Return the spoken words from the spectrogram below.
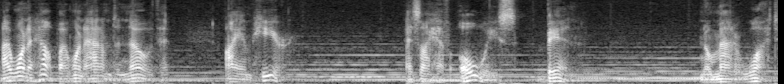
I want to help. I want Adam to know that I am here, as I have always been, no matter what.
